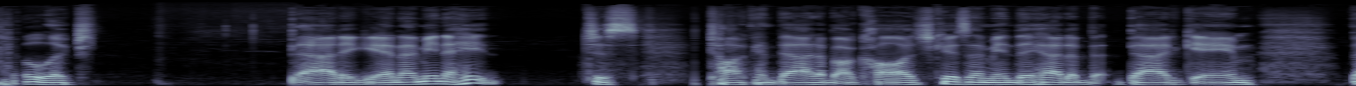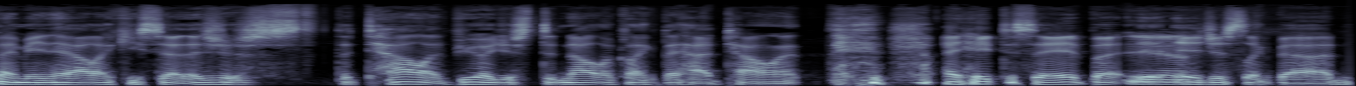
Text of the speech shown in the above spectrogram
looked bad again. I mean, I hate just talking bad about college kids. I mean, they had a b- bad game, but I mean, yeah, like you said, it's just the talent. View. I just did not look like they had talent. I hate to say it, but yeah. it, it just looked bad.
